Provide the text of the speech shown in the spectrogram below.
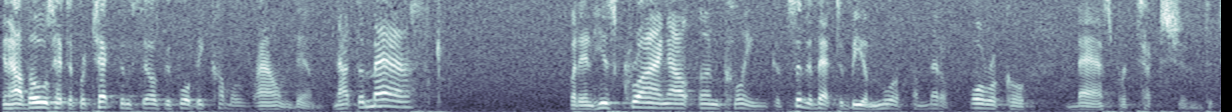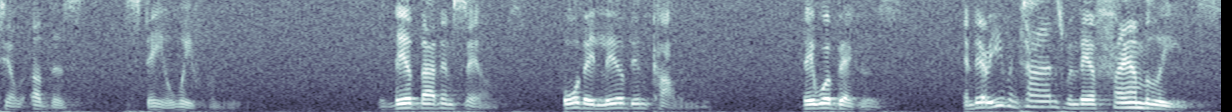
And how those had to protect themselves before they come around them. Not the mask, but in his crying out unclean, consider that to be a, more, a metaphorical mass protection to tell others, stay away from you. They lived by themselves, or they lived in colonies. They were beggars. And there are even times when their families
